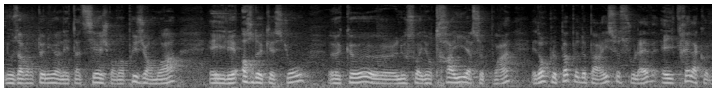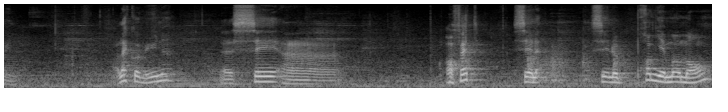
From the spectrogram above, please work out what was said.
Nous avons tenu un état de siège pendant plusieurs mois et il est hors de question euh, que euh, nous soyons trahis à ce point. Et donc le peuple de Paris se soulève et il crée la commune. la commune, euh, c'est un... En fait, c'est le, premier moment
